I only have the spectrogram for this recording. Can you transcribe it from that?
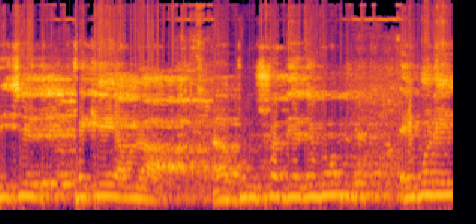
নিচে থেকে আমরা পুরস্কার দিয়ে দেব। এরপরেই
